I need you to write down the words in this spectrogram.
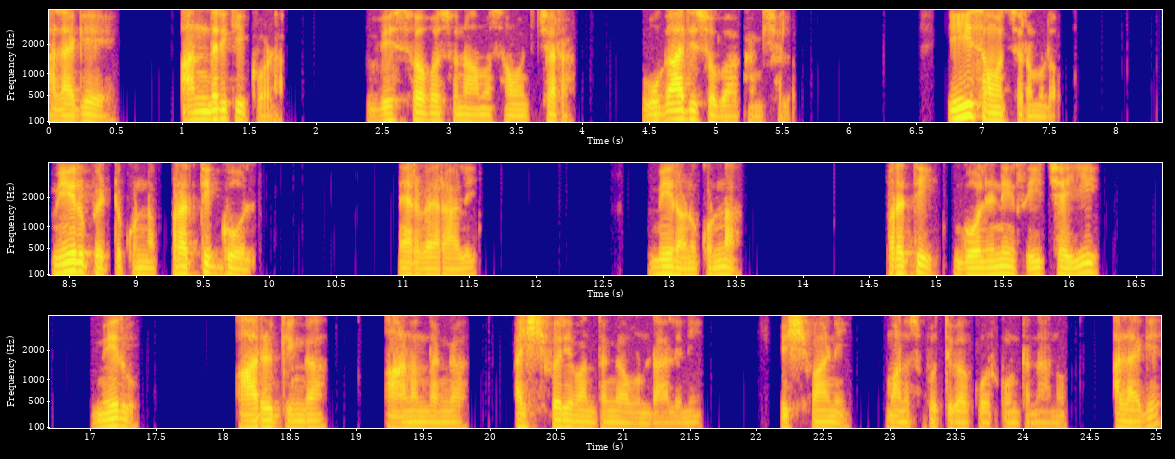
అలాగే అందరికీ కూడా విశ్వవసునామ సంవత్సర ఉగాది శుభాకాంక్షలు. ఈ సంవత్సరంలో మీరు పెట్టుకున్న ప్రతి గోల్ నెరవేరాలి. మీరు అనుకున్న ప్రతి గోల్ని రీచ్ అయ్యి మీరు ఆరోగ్యంగా ఆనందంగా ఐశ్వర్యవంతంగా ఉండాలని విశ్వాన్ని మనస్ఫూర్తిగా కోరుకుంటున్నాను. అలాగే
